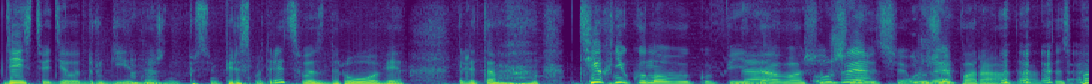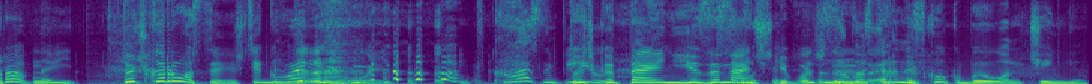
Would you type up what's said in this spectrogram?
действия делать другие, Мгм. даже, допустим, пересмотреть свое здоровье или там технику новую купить, Да. да, в вашем Уже, случае. уже. Уже пора, да. То есть пора обновить. Точка роста, я же тебе говорила, Оль. Классный период. Точка таяния заначки. С другой стороны, сколько бы он чинил?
